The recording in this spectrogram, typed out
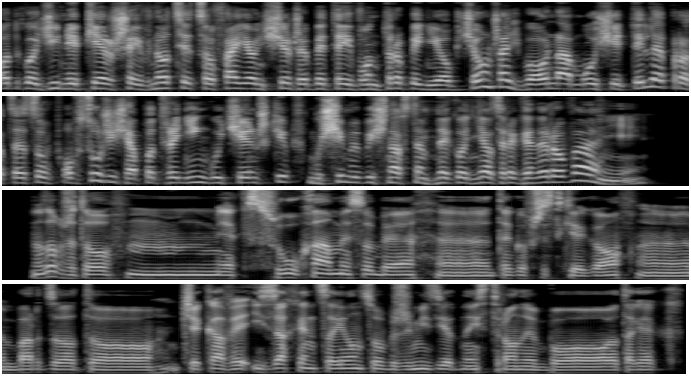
od godziny pierwszej w nocy, cofając się, żeby tej wątroby nie obciążać, bo ona musi tyle procesów obsłużyć, a po treningu ciężkim musimy być następnego dnia zregenerowani. No dobrze, to mm, jak słuchamy sobie e, tego wszystkiego, e, bardzo to ciekawie i zachęcająco brzmi z jednej strony, bo tak jak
